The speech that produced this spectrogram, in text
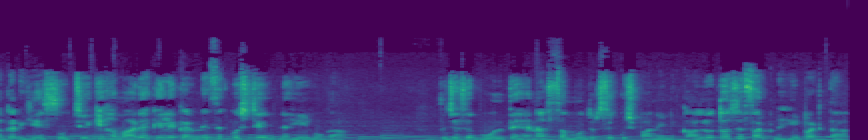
अगर ये सोचे कि हमारे अकेले करने से कुछ चेंज नहीं होगा तो जैसे बोलते हैं ना, समुद्र से कुछ पानी निकाल लो तो उसे फ़र्क नहीं पड़ता।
